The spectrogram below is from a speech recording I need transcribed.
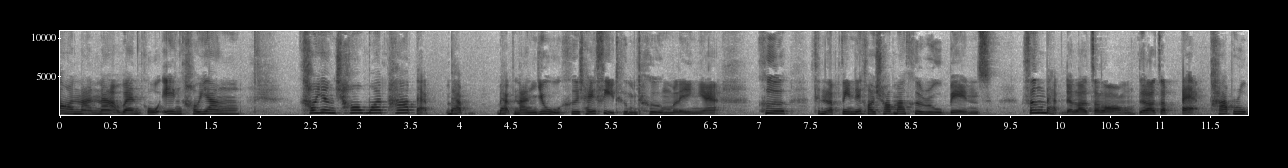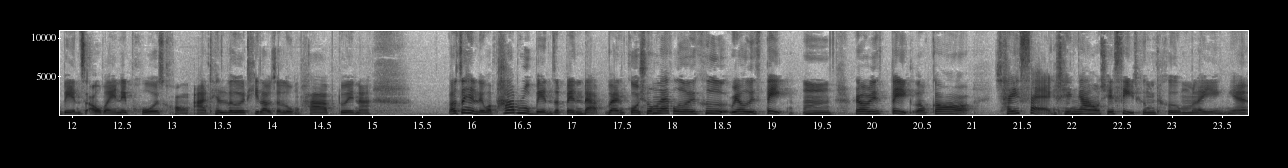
ตอนนั้นน่ะ แวนโกะเองเขายังเขายังชอบวาดภาพแบบแบบแบบนั้นอยู่ คือใช้สีทึมๆอะไรอย่างเงี้ย คือศิลปินที่เขาชอบมากคือรูเบนส์ ซึ่งแบบเดี๋ยวเราจะลองเดี๋ยวเราจะแปะภาพรูเบนส์เอาไว้ในโพสต์ของอาร์ตเทลเลอร์ที่เราจะลงภาพด้วยนะ เราจะเห็นเลยว่าภาพรูเบนจะเป็นแบบแวนโกช่วงแรกเลยคือ realistic อืม realistic แล้วก็ใช้แสงใช้เงาใช้สีทึมๆอะไรอย่างเงี้ย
